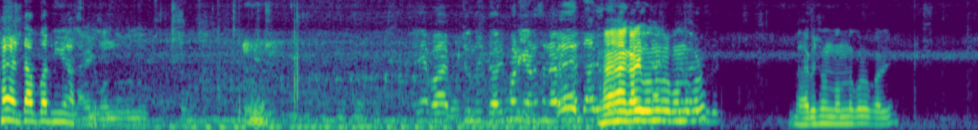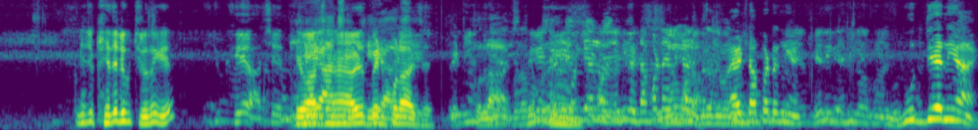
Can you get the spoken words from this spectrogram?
হ্যাঁ ডাব্বা নিয়ে লাইট বন্ধ করলে এ ভাই পিছন দিকে গাড়ি ফাড়ি আনছে না? হ্যাঁ হ্যাঁ গাড়ি বন্ধ করো বন্ধ করো। ভাইব্রেশন বন্ধ করো গাড়ি। কিছু খেতে ঢুকছিল নাকি? খেয়ে আছে খেয়ে আছে হ্যাঁ ওই পেট খোলা আছে। খোলা আছে। এদিকে নিয়ে আয়। দুধ দিয়ে নিয়ে আয়।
